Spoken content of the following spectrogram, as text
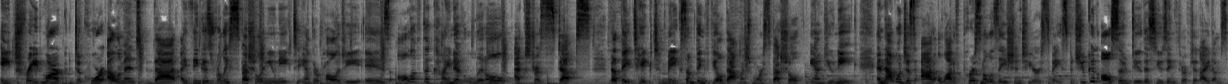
A trademark decor element that I think is really special and unique to Anthropologie is all of the kind of little extra steps that they take to make something feel that much more special and unique. And that will just add a lot of personalization to your space. But you can also do this using thrifted items.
